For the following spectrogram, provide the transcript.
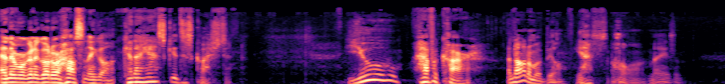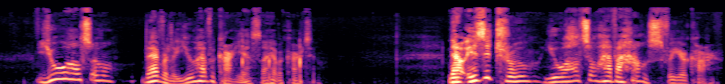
And then we're going to go to our house, and they go, Can I ask you this question? You have a car, an automobile. Yes. Oh, amazing. You also, Beverly, you have a car. Yes, I have a car too. Now, is it true you also have a house for your car?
